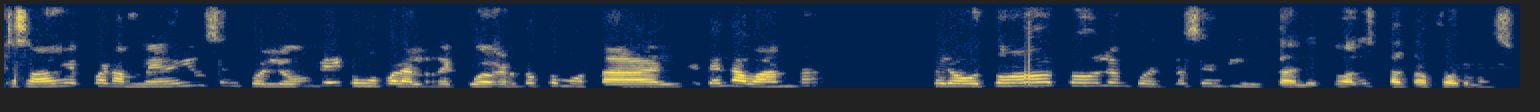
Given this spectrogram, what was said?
mensaje para medios en Colombia y como para el recuerdo como tal de la banda, pero todo, todo lo encuentras en digital, en todas las plataformas.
